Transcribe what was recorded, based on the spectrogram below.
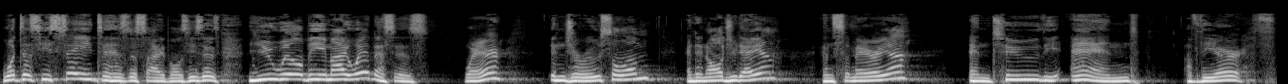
what does he say to his disciples? He says, you will be my witnesses. Where? In Jerusalem and in all Judea and Samaria and to the end of the earth.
